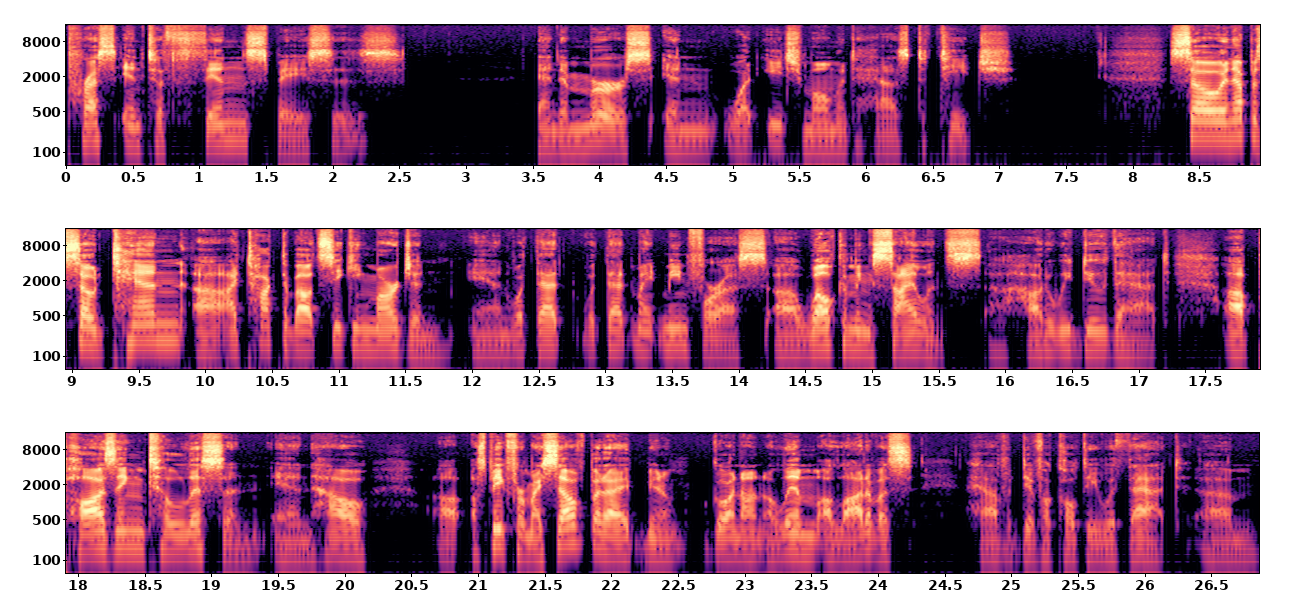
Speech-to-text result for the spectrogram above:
press into thin spaces, and immerse in what each moment has to teach. So in episode 10, uh, I talked about seeking margin and what that what that might mean for us. Uh, welcoming silence. Uh, how do we do that? Uh, pausing to listen and how. Uh, I'll speak for myself, but I, you know, going on a limb, a lot of us have difficulty with that. Um,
